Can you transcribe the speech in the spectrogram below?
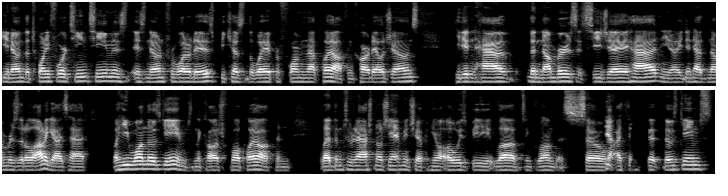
you know the 2014 team is is known for what it is because of the way it performed in that playoff. And Cardale Jones, he didn't have the numbers that CJ had. You know, he didn't have the numbers that a lot of guys had, but he won those games in the college football playoff, and led them to a national championship, and he'll always be loved in Columbus. So yeah. I think that those games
